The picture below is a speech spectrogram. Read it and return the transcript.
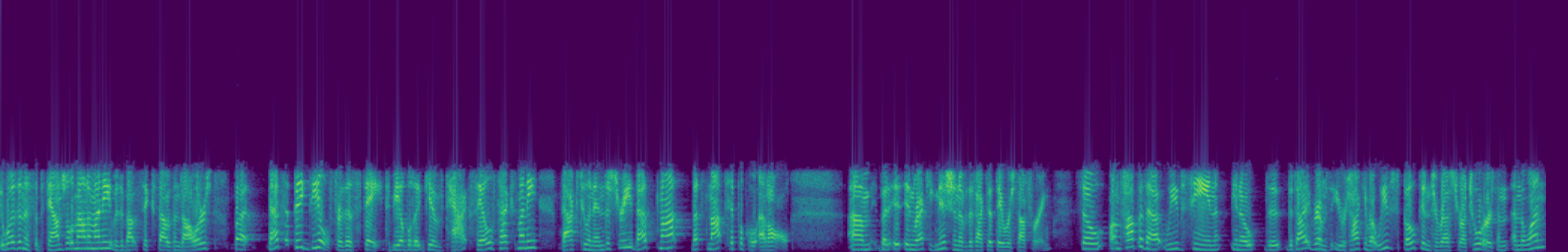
it wasn't a substantial amount of money it was about $6,000 but that's a big deal for this state to be able to give tax sales tax money back to an industry. That's not that's not typical at all. Um, but it, in recognition of the fact that they were suffering. So on top of that, we've seen you know the the diagrams that you were talking about. We've spoken to restaurateurs, and and the one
